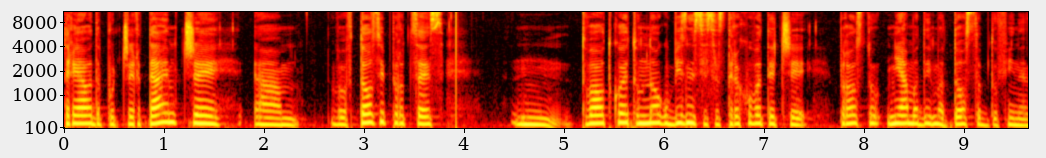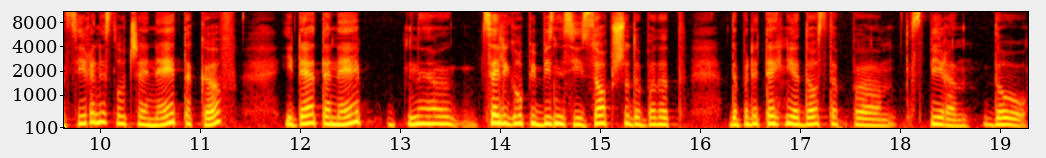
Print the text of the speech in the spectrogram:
трябва да подчертаем, че в този процес това, от което много бизнеси се страхуват е, че просто няма да имат достъп до финансиране. Случай не е такъв. Идеята не е цели групи бизнеси изобщо да бъдат да бъде техния достъп а, спиран до,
